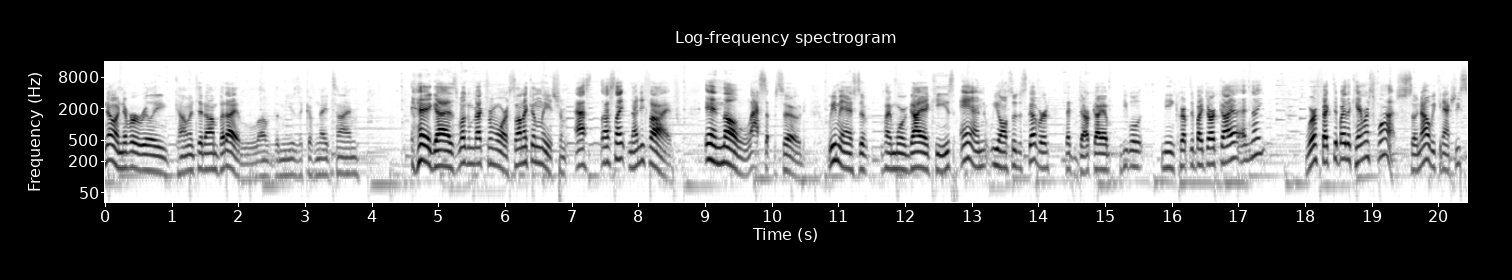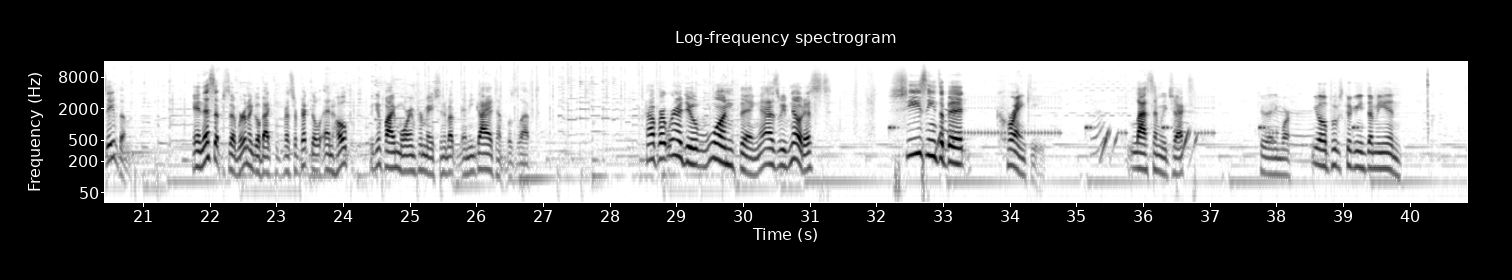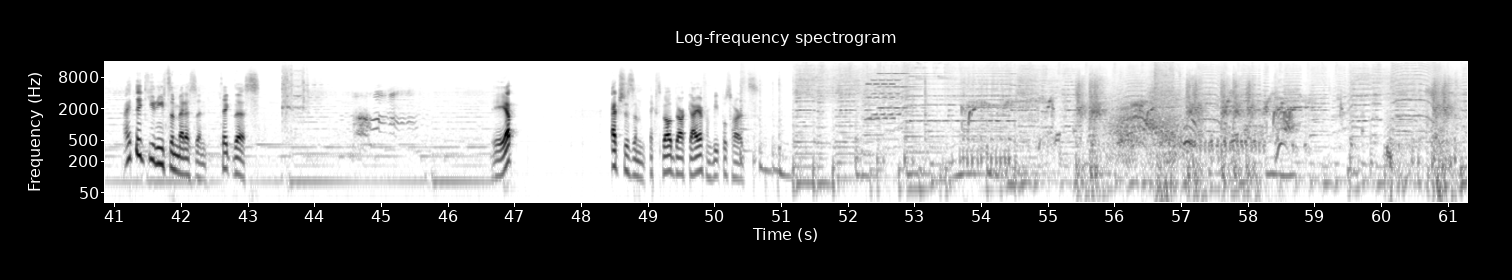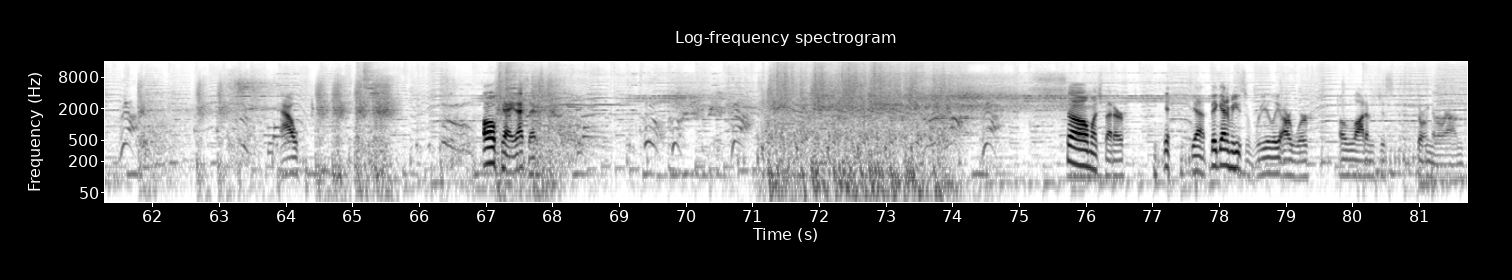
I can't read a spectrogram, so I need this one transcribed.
You know, I never really commented on, but I love the music of nighttime. Hey guys, welcome back for more Sonic Unleashed from As Last Night 95. In the last episode, we managed to find more Gaia keys, and we also discovered that Dark Gaia people being corrupted by Dark Gaia at night were affected by the camera's flash, so now we can actually save them. In this episode, we're going to go back to Professor Pickle and hope we can find more information about any Gaia temples left. However, we're going to do one thing. As we've noticed, she seems a bit cranky. Last time we checked. That anymore. Yo, Poop's cooking dummy in. I think you need some medicine. Take this. Yep. Exorcism. Expel Dark Gaia from people's hearts. Ow. Okay, that's it. So much better. yeah, big enemies really are worth a lot of just throwing them around.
